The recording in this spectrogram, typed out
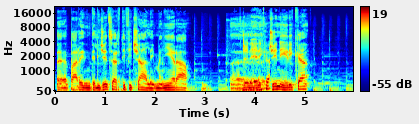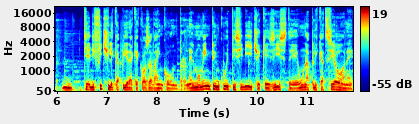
eh, parli di intelligenza artificiale in maniera eh, generica, generica ti è difficile capire a che cosa va incontro. Nel momento in cui ti si dice che esiste un'applicazione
